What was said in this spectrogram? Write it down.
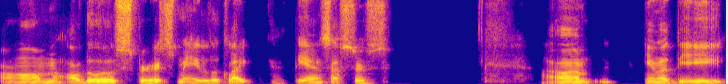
Um, although spirits may look like the ancestors, um, you know the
